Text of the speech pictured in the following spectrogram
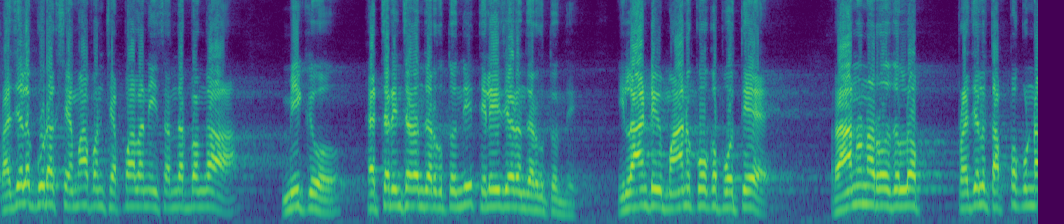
ప్రజలకు కూడా క్షమాపణ చెప్పాలని ఈ సందర్భంగా మీకు హెచ్చరించడం జరుగుతుంది తెలియజేయడం జరుగుతుంది. ఇలాంటివి మానుకోకపోతే రానున్న రోజుల్లో ప్రజలు తప్పకుండా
